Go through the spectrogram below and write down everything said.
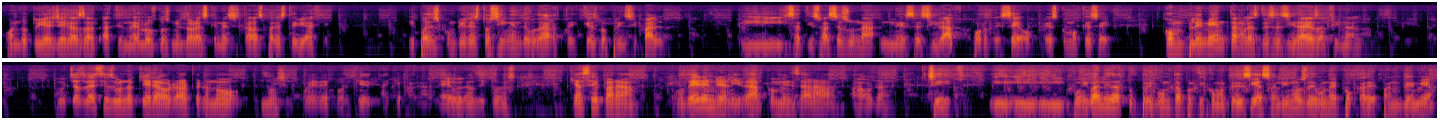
cuando tú ya llegas a, tener los dos mil dólares que necesitabas para este viaje. Y puedes cumplir esto sin endeudarte, que es lo principal. Y satisfaces una necesidad por deseo. Es como que se complementan las necesidades al final. Muchas veces uno quiere ahorrar, pero no, no se puede porque hay que pagar deudas y todo eso. ¿Qué hacer para poder en realidad comenzar a, a ahorrar? Sí, y, y- y muy válida tu pregunta, porque como te decía, salimos de una época de pandemia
